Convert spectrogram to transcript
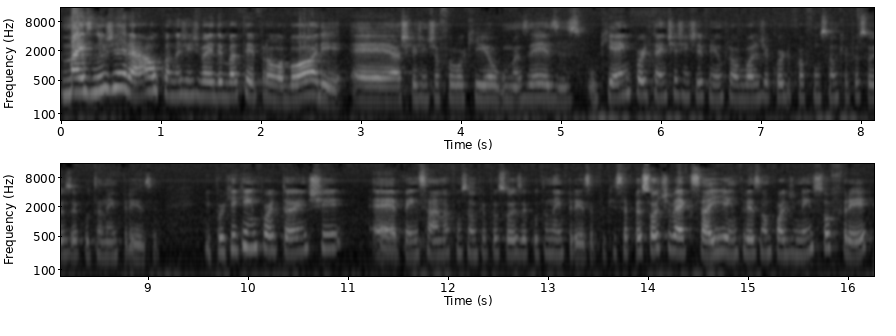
Mas, no geral, quando a gente vai debater Prolabore, é, acho que a gente já falou aqui algumas vezes, o que é importante é a gente definir um Prolabore de acordo com a função que a pessoa executa na empresa. E por que, que é importante é, pensar na função que a pessoa executa na empresa? Porque se a pessoa tiver que sair, a empresa não pode nem sofrer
